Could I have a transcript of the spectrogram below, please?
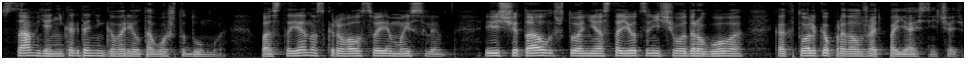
Сам я никогда не говорил того, что думаю. Постоянно скрывал свои мысли и считал, что не остается ничего другого, как только продолжать поясничать.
